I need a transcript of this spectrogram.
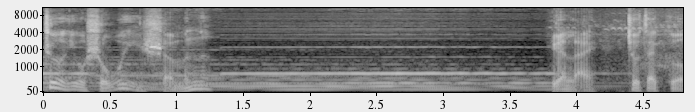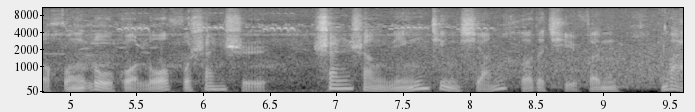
这又是为什么呢？原来就在葛洪路过罗浮山时，山上宁静祥和的气氛，万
